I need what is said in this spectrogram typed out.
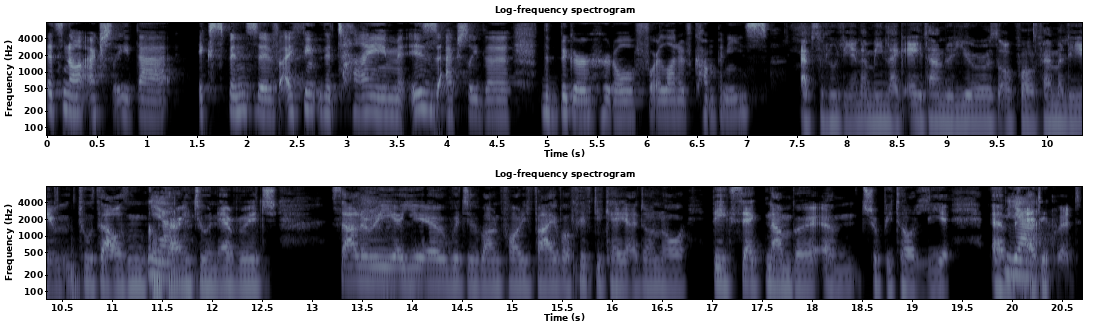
it's not actually that expensive. I think the time is actually the the bigger hurdle for a lot of companies. Absolutely, and I mean like 800 euros or for a family 2,000 comparing yeah. to an average salary a year, which is around 45 or 50k. I don't know the exact number. Um, should be totally um, yeah. adequate.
